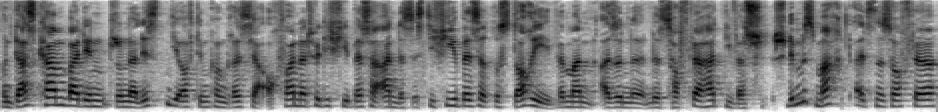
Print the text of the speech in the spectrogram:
Und das kam bei den Journalisten, die auf dem Kongress ja auch waren, natürlich viel besser an. Das ist die viel bessere Story, wenn man also eine, eine Software hat, die was Schlimmes macht, als eine Software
